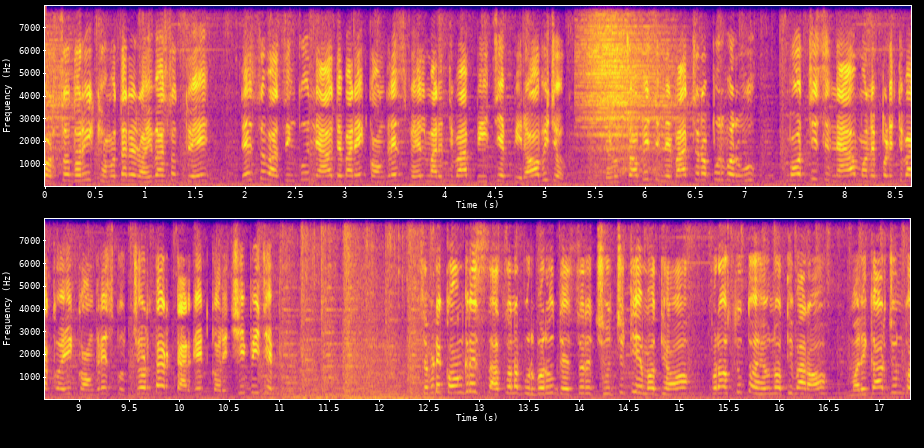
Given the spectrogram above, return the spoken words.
বর্ষ ধর ক্ষমতায় রহবা সত্ত্বে দেশবাসী ন্যায় দেবার কংগ্রেস ফেল মারি বিজেপির অভিযোগ তেমন চবিশ নির্বাচন পূর্ণ পঁচিশ ন্যায় মনে পড়ি এই কংগ্রেস জোরদার টার্গেট করেছে বিজেপি ସେପଟେ କଂଗ୍ରେସ ଶାସନ ପୂର୍ବରୁ ଦେଶରେ ଛୁଞ୍ଚିଟିଏ ମଧ୍ୟ ପ୍ରସ୍ତୁତ ହେଉନଥିବାର ମଲ୍ଲିକାର୍ଜୁନଙ୍କ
